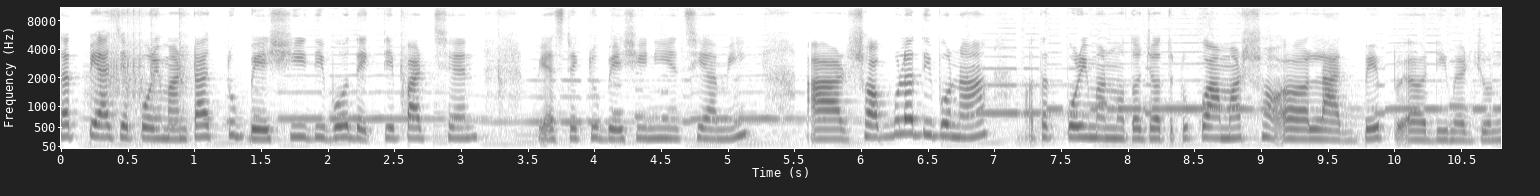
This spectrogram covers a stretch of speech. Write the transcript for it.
অর্থাৎ পেঁয়াজের পরিমাণটা একটু বেশি দিব দেখতে পাচ্ছেন। পেঁয়াজটা একটু বেশি নিয়েছি আমি। আর সবগুলো দিব না, অর্থাৎ পরিমাণ মতো যতটুকু আমার লাগবে ডিমের জন্য,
